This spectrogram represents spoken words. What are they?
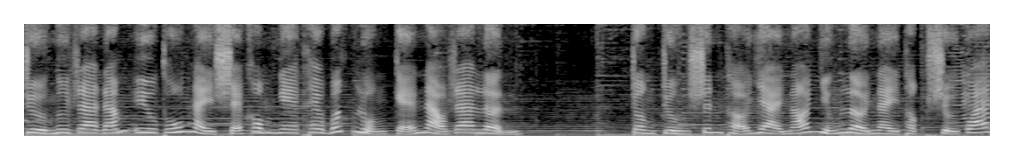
Trừ ngươi ra đám yêu thú này sẽ không nghe theo bất luận kẻ nào ra lệnh. Trần Trường Sinh thở dài nói những lời này thật sự quá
